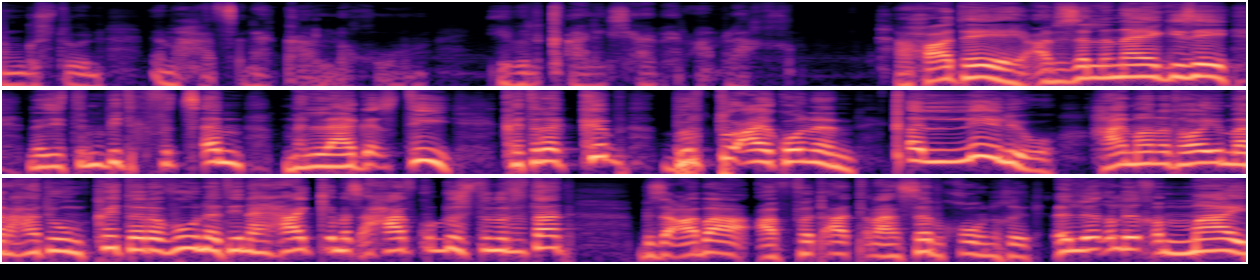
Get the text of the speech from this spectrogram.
መንግስቱን እምሓጽነካ ኣለኹ ይብል ቃል እግዚኣብሔር ኣምላኽ። ኣሕዋተየ ኣብዚ ዘለናዮ ግዜ ነዚ ትንቢት ክፍጸም መላገጽቲ ክትረክብ ብርቱዕ ኣይኮነን ቀሊል እዩ ሃይማኖታዊ መራሕቲ እውን ከይተረፉ ነቲ ናይ ሓቂ መጽሓፍ ቅዱስ ትምህርትታት ብዛዕባ ኣፈጣጥራ ሰብ ክኸውን ይኽእል ዕልቕልቕ ማይ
